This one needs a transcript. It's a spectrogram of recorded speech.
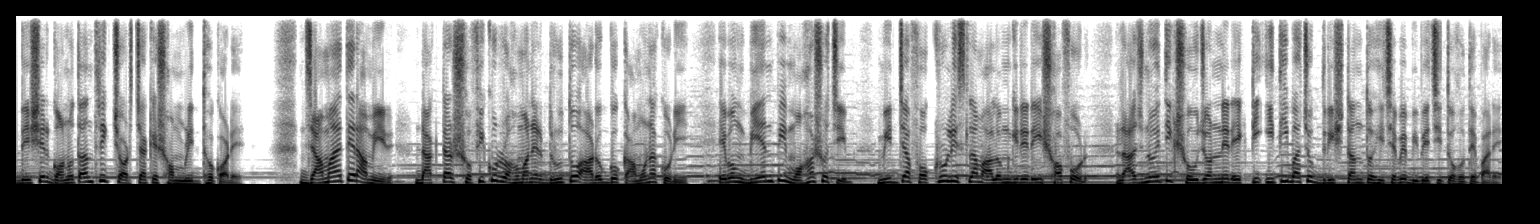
দেশের গণতান্ত্রিক চর্চাকে সমৃদ্ধ করে। জামায়াতের আমির ডাক্তার শফিকুর রহমানের দ্রুত আরোগ্য কামনা করি এবং বিএনপি মহাসচিব মির্জা ফখরুল ইসলাম আলমগীরের এই সফর রাজনৈতিক সৌজন্যের একটি ইতিবাচক দৃষ্টান্ত হিসেবে বিবেচিত হতে পারে।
